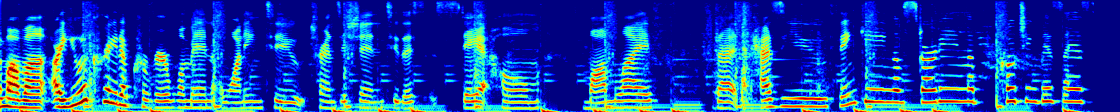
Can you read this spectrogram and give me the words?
mama, are you a creative career woman wanting to transition to this stay at home mom life that has you thinking of starting a coaching business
